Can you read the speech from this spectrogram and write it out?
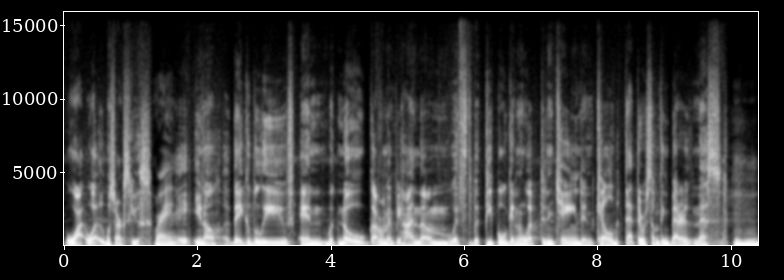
what what what's our excuse? Right. right. You know, if they could believe in with no government behind them, with with people getting whipped and chained and killed, that there was something better than this, mm-hmm.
